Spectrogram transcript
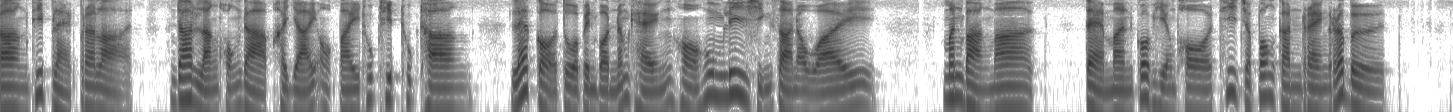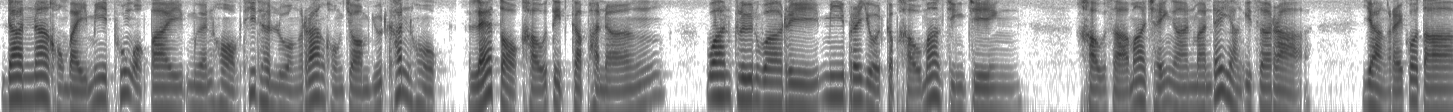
ร่างที่แปลกประหลาด ด้านหลังของดาบขยายออกไปทุกทิศทุกทาง และก่อตัวเป็นบอลน้ำแข็งห่อหุ้มลี่ฉิงซานเอาไว้ มันบางมาก แต่มันก็เพียงพอที่จะป้องกันแรงระเบิด ด้านหน้าของใบมีดพุ่งออกไปเหมือนหอกที่ทะลวงร่างของจอมยุทธขั้นหก และต่อเขาติดกับผนัง วานกลืนวารีมีประโยชน์กับเขามากจริงๆ เขาสามารถใช้งานมันได้อย่างอิสระ อย่างไรก็ตาม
